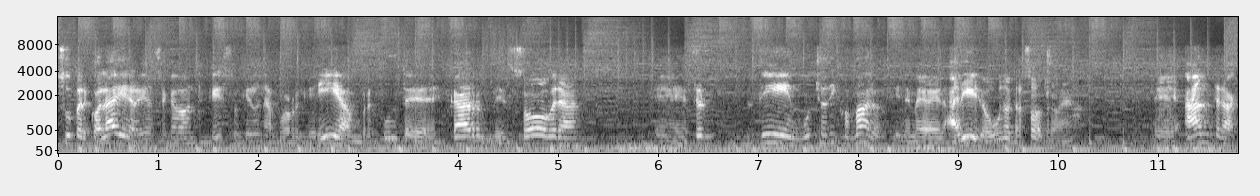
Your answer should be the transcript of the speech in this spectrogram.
Super Collider habían sacado antes que eso, que era una porquería, un repunte de Scar, de sobra. Eh, 13, muchos discos malos tiene Megadeth, al hilo, uno tras otro. ¿eh? Eh, Anthrax,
